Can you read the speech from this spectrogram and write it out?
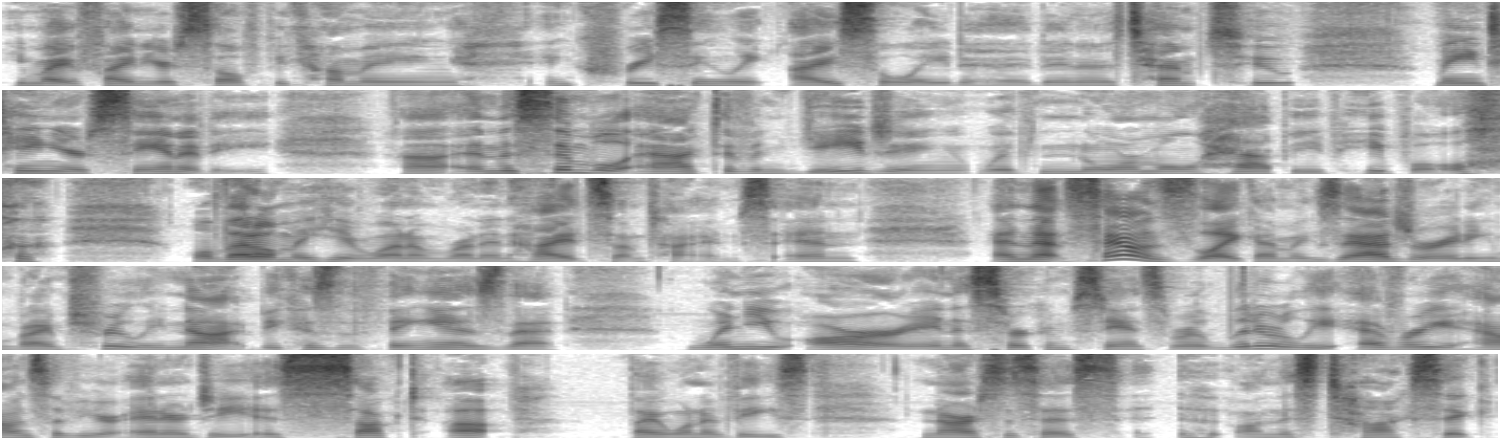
You might find yourself becoming increasingly isolated in an attempt to maintain your sanity. Uh, and the simple act of engaging with normal, happy people, well, that'll make you want to run and hide sometimes. And and that sounds like I'm exaggerating, but I'm truly not, because the thing is that when you are in a circumstance where literally every ounce of your energy is sucked up by one of these narcissists on this toxic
